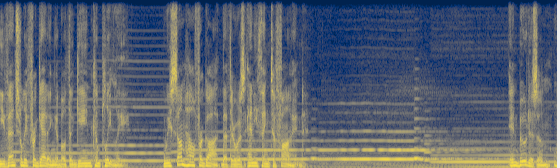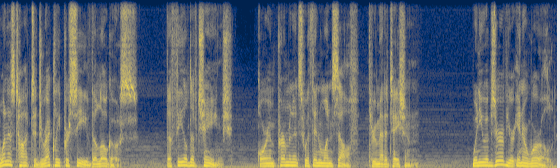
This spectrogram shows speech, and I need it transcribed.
eventually forgetting about the game completely. We somehow forgot that there was anything to find. In Buddhism, one is taught to directly perceive the Logos, the field of change, or impermanence within oneself through meditation. When you observe your inner world,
